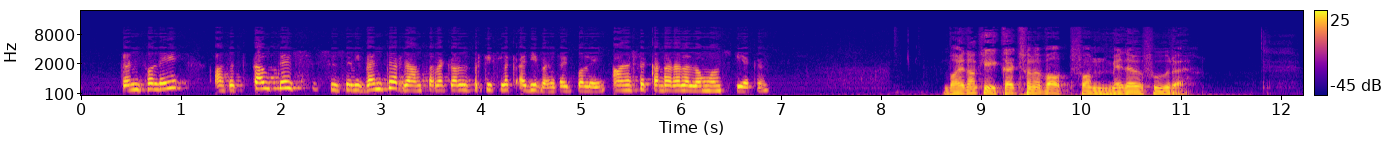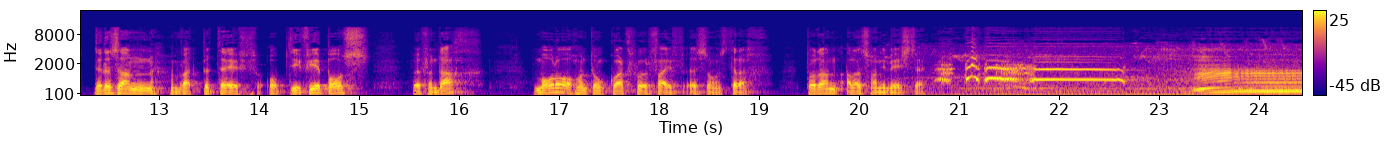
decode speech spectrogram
dun wil hê. As dit koud is soos in die winter dan sal ek hulle verkieslik uit die wind uit wil hê. Anders kan daar hulle longontsteking Baie dankie Kate van der Walt van Meadow Voere Dit is dan wat betref op die veepos vir vandag. Môreoggend om 4 voor 5 is ons terug. Tot dan alles van die beste Ah.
